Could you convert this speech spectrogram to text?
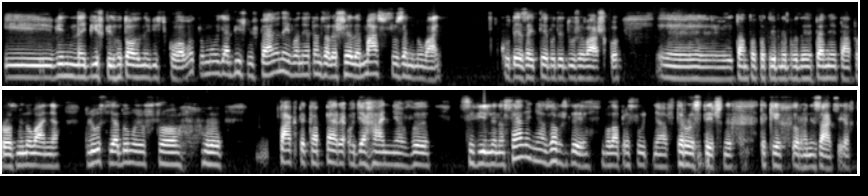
І він найбільш підготовлений військово, тому я більш ніж впевнений, вони там залишили масу замінувань, куди зайти буде дуже важко. Е, Там по- потрібний буде певний етап розмінування. Плюс я думаю, що е, тактика переодягання в цивільне населення завжди була присутня в терористичних таких організаціях,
